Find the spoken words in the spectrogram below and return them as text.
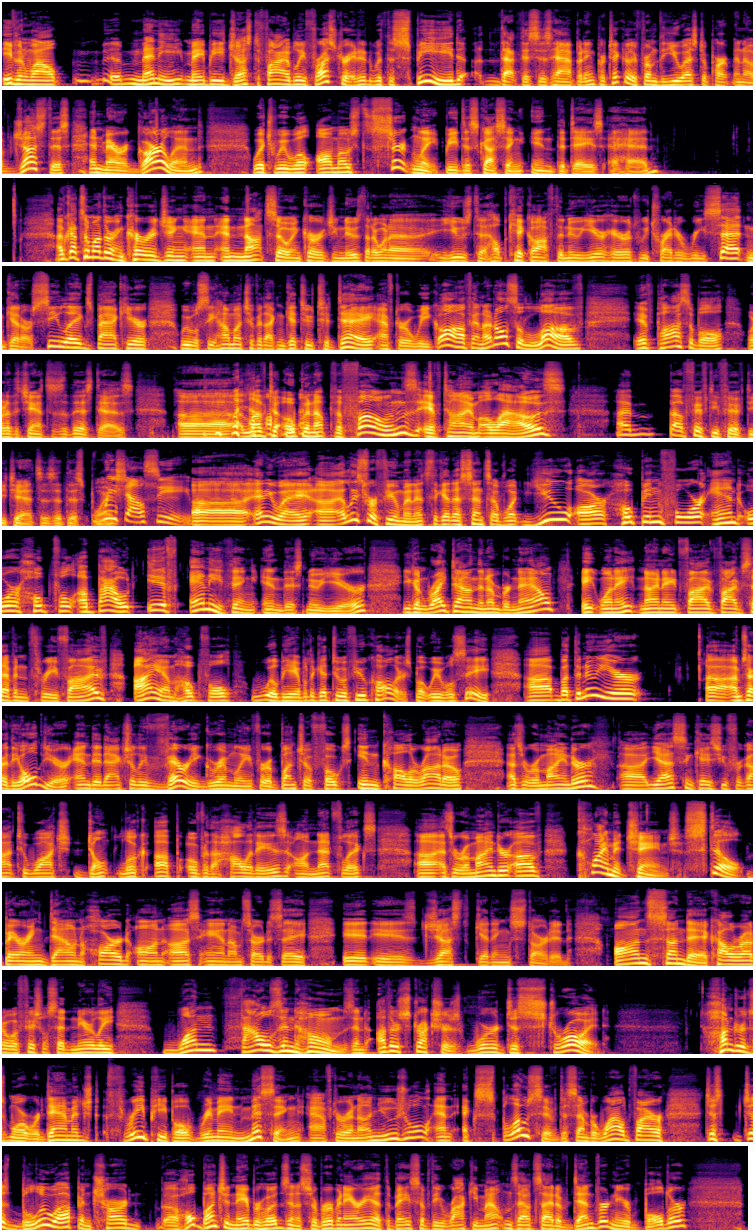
even while uh, many may be justifiably frustrated with the speed that this is happening, particularly from the U.S. Department of Justice and Merrick Garland, which we will almost certainly be discussing in the days ahead. I've got some other encouraging and, and not so encouraging news that I want to use to help kick off the new year here as we try to reset and get our sea legs back here. We will see how much of it I can get to today after a week off. And I'd also love if possible, what are the chances of this, Des? Uh, well. I'd love to open up the phones if time allows. I'm about 50 50 chances at this point. We shall see. Uh, anyway, uh, at least for a few minutes to get a sense of what you are hoping for and or hopeful about, if anything, in this new year. You can write down the number now, 818-985-5735. I am hopeful we'll be able to get to a few callers, but we will see. Uh, but the new year uh, I'm sorry, the old year ended actually very grimly for a bunch of folks in Colorado. As a reminder, uh, yes, in case you forgot to watch Don't Look Up over the holidays on Netflix, uh, as a reminder of climate change still bearing down hard on us. And I'm sorry to say, it is just getting started. On Sunday, a Colorado official said nearly 1,000 homes and other structures were destroyed Hundreds more were damaged. Three people remain missing after an unusual and explosive December wildfire just just blew up and charred a whole bunch of neighborhoods in a suburban area at the base of the Rocky Mountains outside of Denver near Boulder.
